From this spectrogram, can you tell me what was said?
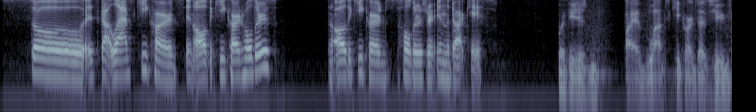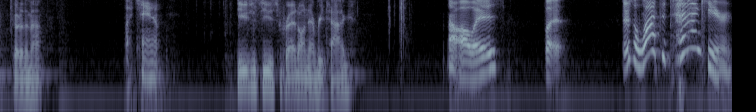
So it's got labs key cards in all the key card holders. And all the key cards holders are in the dock case. What if you just buy labs key cards as you go to the map? I can't. Do you just use red on every tag? Not always, but there's a lot to tag here.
